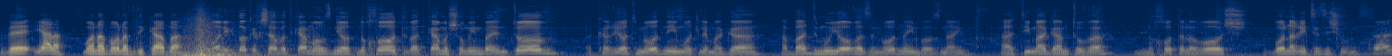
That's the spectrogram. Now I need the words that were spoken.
ויאללה, בואו נעבור לבדיקה הבאה. בואו נבדוק עכשיו עד כמה האוזניות נוחות ועד כמה שומעים בהן טוב. הכריות מאוד נעימות למגע, הבד דמוי אור הזה מאוד נעים באוזניים. האטימה גם טובה, נוחות על הראש. בואו נריץ איזשהו משחק.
